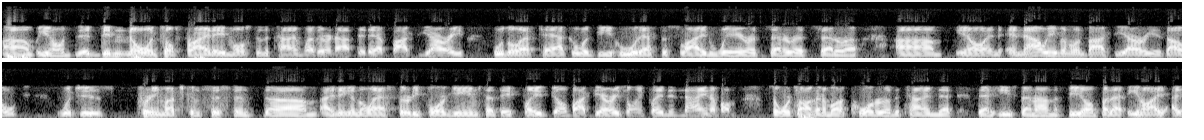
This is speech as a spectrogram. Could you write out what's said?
Um, you know, didn't know until Friday most of the time whether or not they'd have Bakhtiari, who the left tackle would be, who would have to slide where, et cetera, et cetera. Um, you know, and and now even when Bakhtiari is out, which is pretty much consistent. Um, I think in the last 34 games that they've played, Bill Bakhtiari's only played in nine of them. So we're talking about a quarter of the time that that he's been on the field. But uh, you know, I, I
